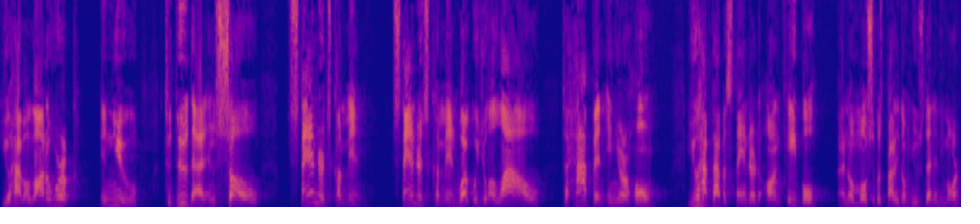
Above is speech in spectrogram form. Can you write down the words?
You have a lot of work in you to do that. And so standards come in. Standards come in. What would you allow to happen in your home? You have to have a standard on cable. I know most of us probably don't use that anymore.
